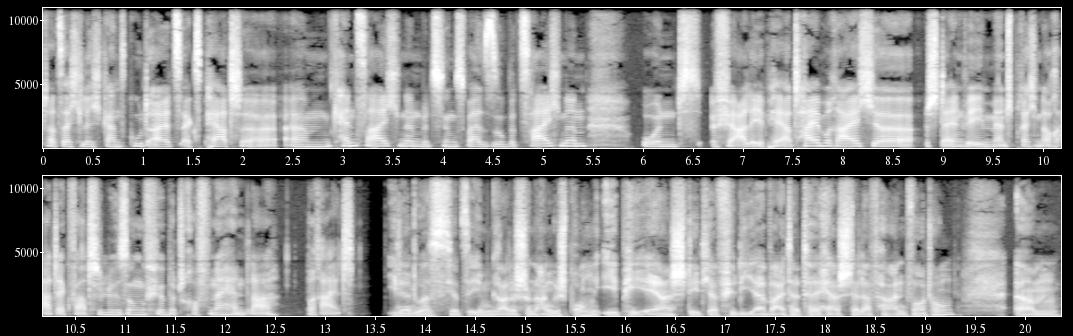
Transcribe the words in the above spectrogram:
tatsächlich ganz gut als Experte ähm, kennzeichnen bzw. so bezeichnen. Und für alle EPR-Teilbereiche stellen wir eben entsprechend auch adäquate Lösungen für betroffene Händler bereit. Ida, du hast es jetzt eben gerade schon angesprochen. EPR steht ja für die erweiterte Herstellerverantwortung. Ähm,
